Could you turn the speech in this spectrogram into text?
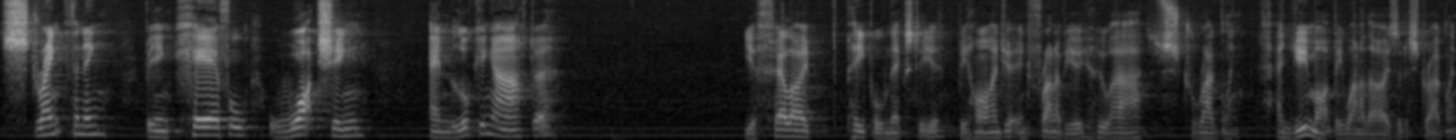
strengthening, being careful, watching, and looking after your fellow people next to you, behind you, in front of you who are struggling. And you might be one of those that are struggling.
